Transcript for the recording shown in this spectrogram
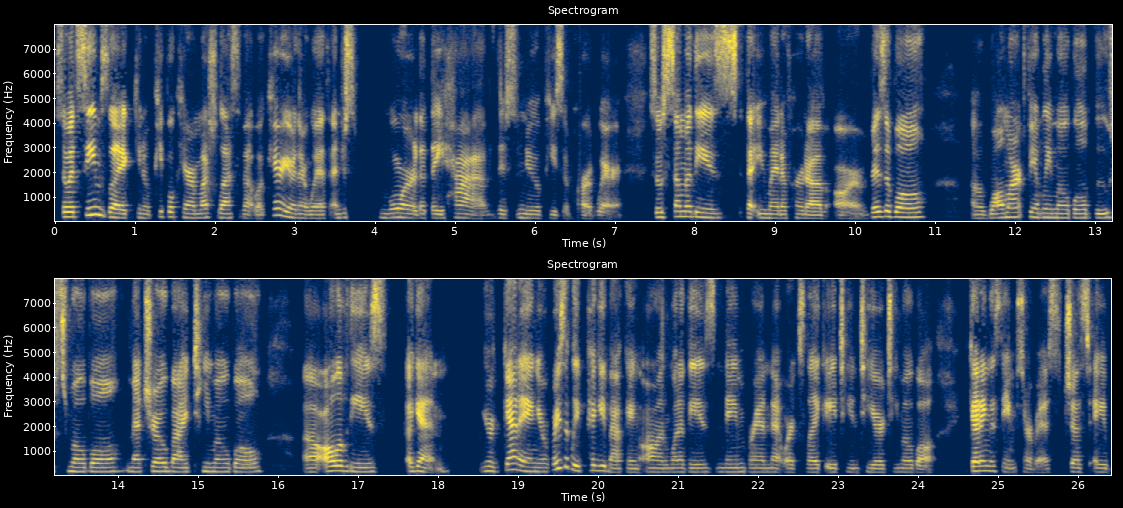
So it seems like, you know, people care much less about what carrier they're with and just more that they have this new piece of hardware. So some of these that you might have heard of are Visible, uh, Walmart Family Mobile, Boost Mobile, Metro by T-Mobile. Uh, all of these, again, you're getting, you're basically piggybacking on one of these name brand networks like AT&T or T-Mobile, getting the same service, just a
